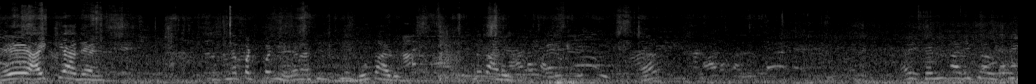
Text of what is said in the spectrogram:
हे ऐक की आधी तिथनं पटपट निघन ना तिथनं धूप काढू तिथनं काढायची हा? इकडनं काढायची औषधी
